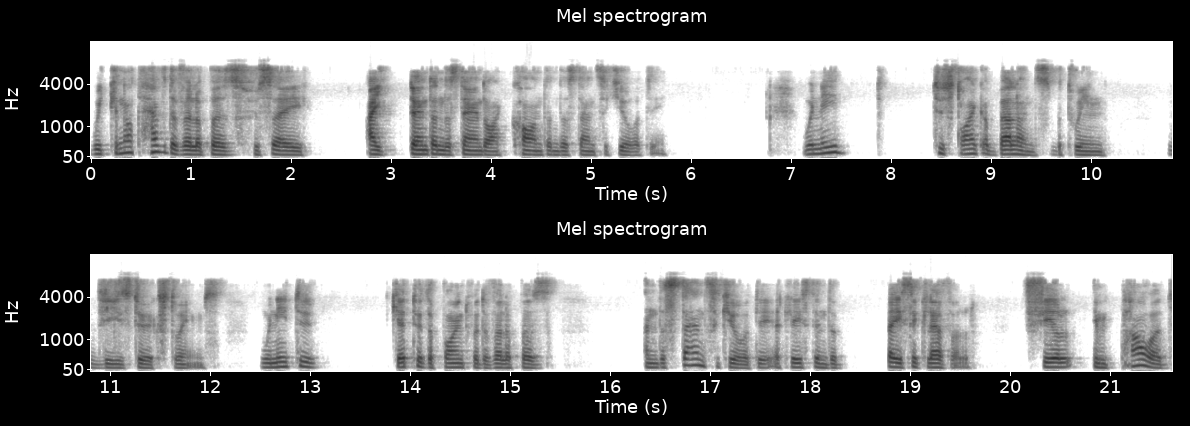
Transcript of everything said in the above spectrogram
we cannot have developers who say, I don't understand or I can't understand security. We need to strike a balance between these two extremes. We need to get to the point where developers understand security, at least in the basic level, feel empowered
